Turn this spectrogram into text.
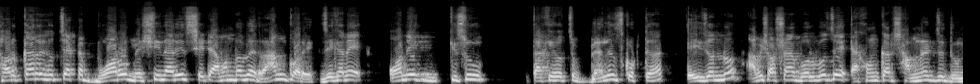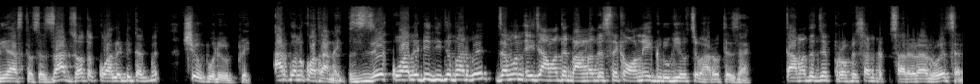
সরকারের হচ্ছে একটা বড় মেশিনারি সেটা এমন ভাবে রান করে, যেখানে অনেক কিছু তাকে হচ্ছে ব্যালেন্স করতে হয়। এই জন্য আমি সবসময় বলব যে, এখনকার সামনের যে দুনিয়া আসতেছে, যার যত কোয়ালিটি থাকবে, সে উপরে উঠবে। আর কোনো কথা নাই। যে কোয়ালিটি দিতে পারবে, যেমন এই যে আমাদের বাংলাদেশ থেকে অনেক রুগী হচ্ছে ভারতে যায়। তা আমাদের যে প্রফেসর স্যারেরা রয়েছেন,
